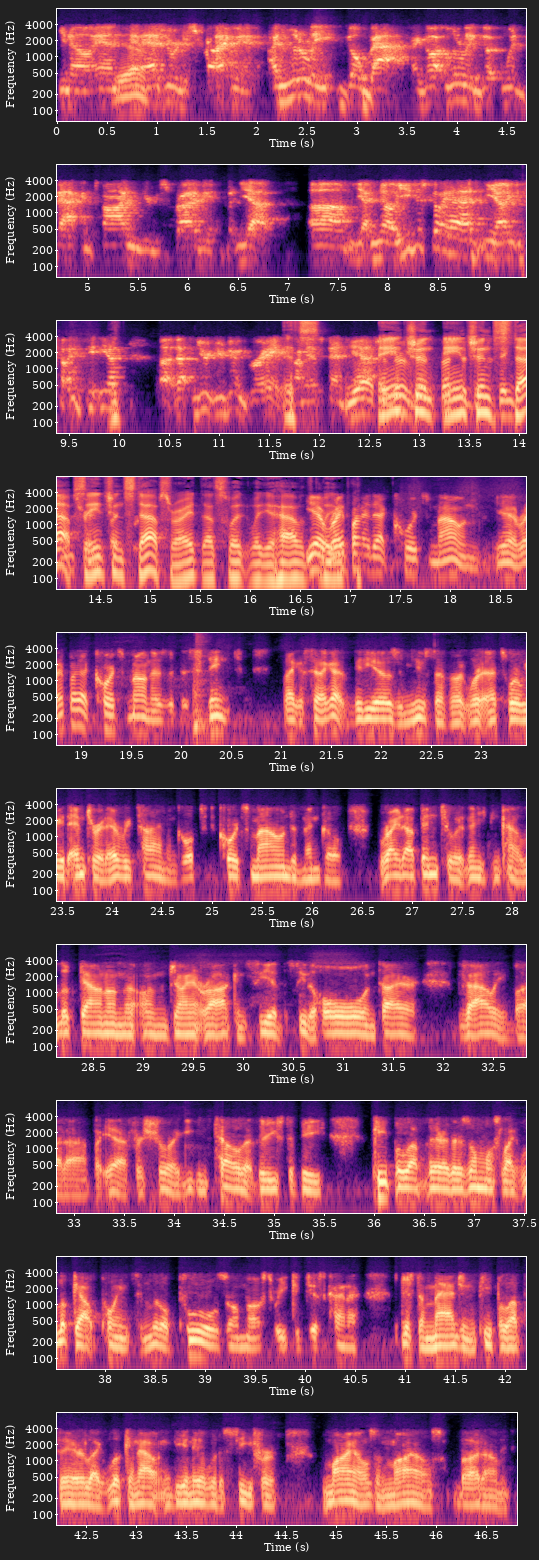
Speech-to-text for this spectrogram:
You know, and, yeah. and as you were describing it, I literally go back. I go I literally go, went back in time when you're describing it. But yeah, um, yeah, no, you just go ahead. You know, you go ahead, you know, uh, that, you're, you're doing great. It's, I mean, it's yeah, ancient there's, there's ancient steps, ancient steps, right? That's what, what you have. Yeah, right by that quartz mound. Yeah, right by that quartz mound. There's a distinct. Like I said, I got videos and new stuff. Where that's where we'd enter it every time and go up to the quartz mound and then go right up into it. Then you can kind of look down on the on the giant rock and see it, see the whole entire valley. But uh, but yeah, for sure, you can tell that there used to be people up there. There's almost like lookout points and little pools almost where you could just kind of just imagine people up there like looking out and being able to see for miles and miles. But um,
